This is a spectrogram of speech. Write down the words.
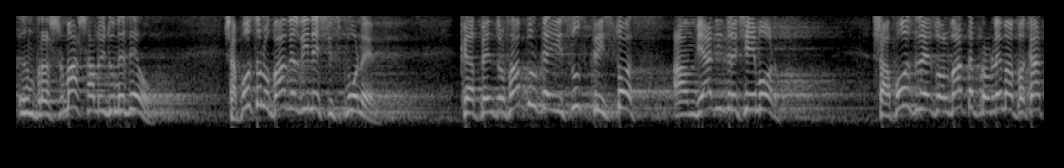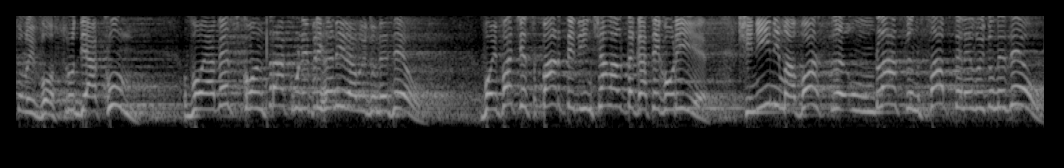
în vrășmașa lui Dumnezeu. Și Apostolul Pavel vine și spune că pentru faptul că Iisus Hristos a înviat dintre cei morți și a fost rezolvată problema păcatului vostru, de acum voi aveți contract cu neprihănirea lui Dumnezeu. Voi faceți parte din cealaltă categorie și în inima voastră umblați în faptele lui Dumnezeu.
